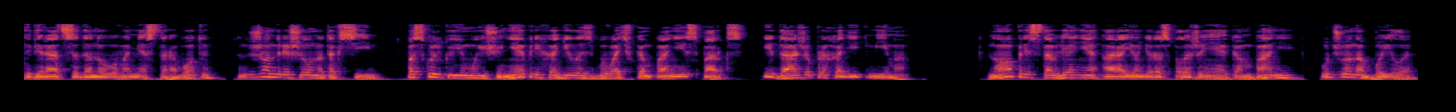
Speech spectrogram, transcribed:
Добираться до нового места работы Джон решил на такси, поскольку ему еще не приходилось бывать в компании Sparks и даже проходить мимо. Но представление о районе расположения компании у Джона было,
